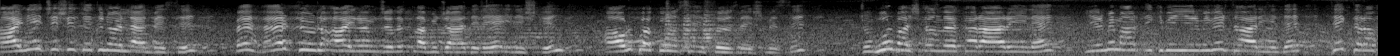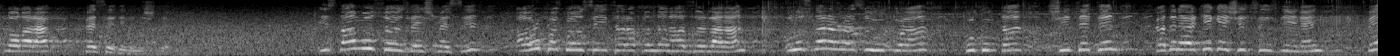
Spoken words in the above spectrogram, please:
aile içi şiddetin önlenmesi ve her türlü ayrımcılıkla mücadeleye ilişkin Avrupa Konseyi Sözleşmesi, Cumhurbaşkanlığı kararı ile 20 Mart 2021 tarihinde tek taraflı olarak feshedilmiştir. İstanbul Sözleşmesi Avrupa Konseyi tarafından hazırlanan uluslararası hukuka, hukukta şiddetin kadın erkek eşitsizliğinin ve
